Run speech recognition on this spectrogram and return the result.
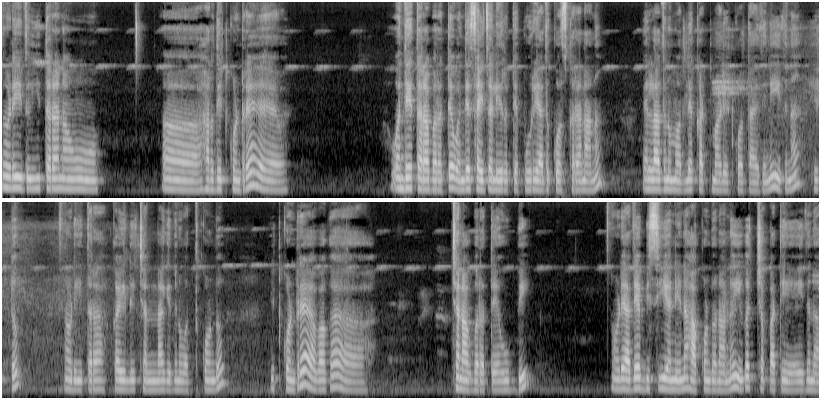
ನೋಡಿ ಇದು ಈ ಥರ ನಾವು ಹರಿದಿಟ್ಕೊಂಡ್ರೆ ಒಂದೇ ಥರ ಬರುತ್ತೆ, ಒಂದೇ ಸೈಜಲ್ಲಿ ಇರುತ್ತೆ ಪೂರಿ. ಅದಕ್ಕೋಸ್ಕರ ನಾನು ಎಲ್ಲದನ್ನು ಮೊದಲೇ ಕಟ್ ಮಾಡಿ ಇಟ್ಕೊಳ್ತಾ ಇದ್ದೀನಿ. ಇದನ್ನು ಹಿಟ್ಟು ನೋಡಿ ಈ ಥರ ಕೈಲಿ ಚೆನ್ನಾಗಿ ಇದನ್ನು ಒತ್ಕೊಂಡು ಇಟ್ಕೊಂಡ್ರೆ ಆವಾಗ ಚೆನ್ನಾಗಿ ಬರುತ್ತೆ ಉಬ್ಬಿ. ನೋಡಿ ಅದೇ ಬಿಸಿ ಎಣ್ಣೆನ ಹಾಕ್ಕೊಂಡು ನಾನು ಈಗ ಚಪಾತಿ ಇದನ್ನು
